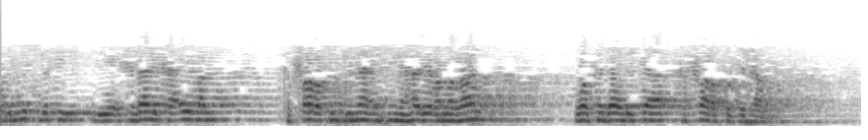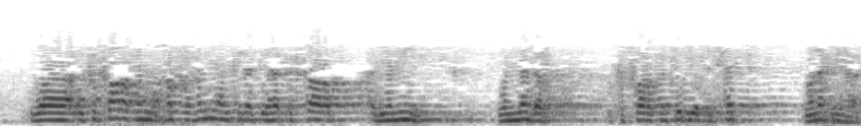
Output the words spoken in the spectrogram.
بالنسبة كذلك أيضا كفارة الجماع في نهار رمضان وكذلك كفارة الظهار والكفارة المخففة من أمثلتها كفارة اليمين والنذر وكفارة الفدية في الحج ونحلها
